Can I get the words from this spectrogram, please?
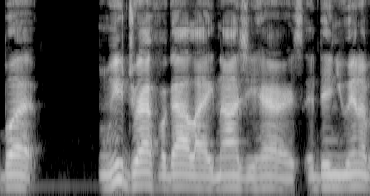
But when you draft a guy like Najee Harris, and then you end up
